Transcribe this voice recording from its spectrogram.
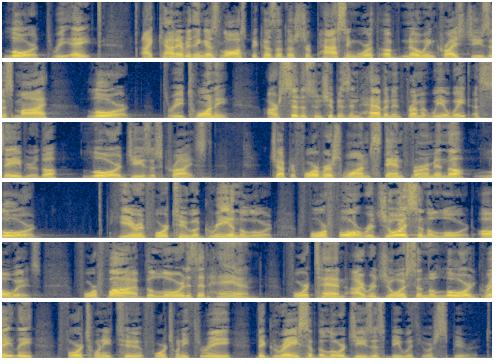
Lord. 3.8, I count everything as lost because of the surpassing worth of knowing Christ Jesus my Lord. 3.20, our citizenship is in heaven, and from it we await a Savior, the Lord Jesus Christ. Chapter 4, verse 1 stand firm in the Lord. Here in 4 2, agree in the Lord. 4 4, rejoice in the Lord always. 4 5, the Lord is at hand. 410, I rejoice in the Lord greatly. 422, 423, the grace of the Lord Jesus be with your spirit.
